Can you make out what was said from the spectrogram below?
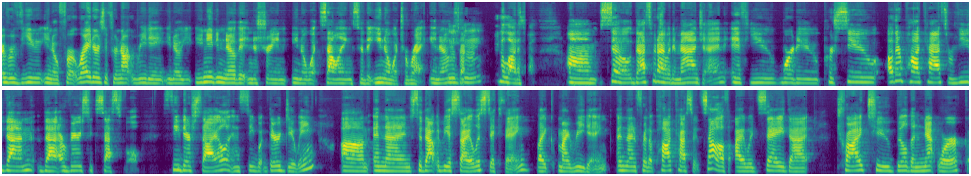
I review, you know, for writers, if you're not reading, you know, you, you need to know the industry and, you know, what's selling so that you know what to write, you know? So Mhm. read a lot of stuff. Um, so that's what I would imagine if you were to pursue other podcasts, review them that are very successful, see their style and see what they're doing. Um, and then so that would be a stylistic thing, like my reading. And then for the podcast itself, I would say that try to build a network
